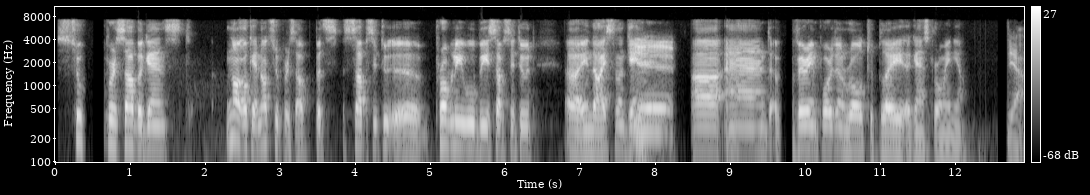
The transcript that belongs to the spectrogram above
Super sub against no okay not super sub but substitute uh, probably will be substitute uh, in the Iceland game. Yeah. Uh, and a very important role to play against Romania. Yeah.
